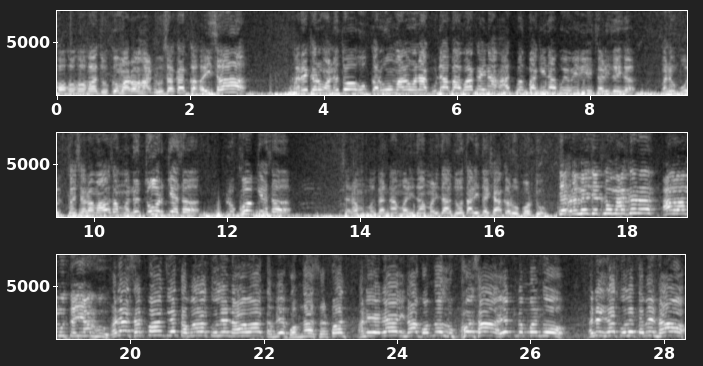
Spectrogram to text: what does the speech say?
હો હો હો હો જોકો મારો હાડું છે કે કહી છે? ખરેખર મને તો હું કરવું મારો મને ગુડા ભાગવા કઈ ના હાથ પગ ભાગી નાખું એવી રીત ચડી જઈ છે. મને બોલતા શરમ આવે છે? મને ચોર કે છે? લુખો કે છે? શરમ વગર ના મરી જા મરી જા જો તારી દશા કરું ફોરતું એ તમે જેટલું માગે ને હાલવા હું તૈયાર હું. અરે સરપંચ એ તમારા તોલે ના આવા. તમે ગોમના સરપંચ અને એ રે એના ગોમનો લુખ્ખો સા એક નંબરનો. અને એના તોલે તમે ના આવો.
